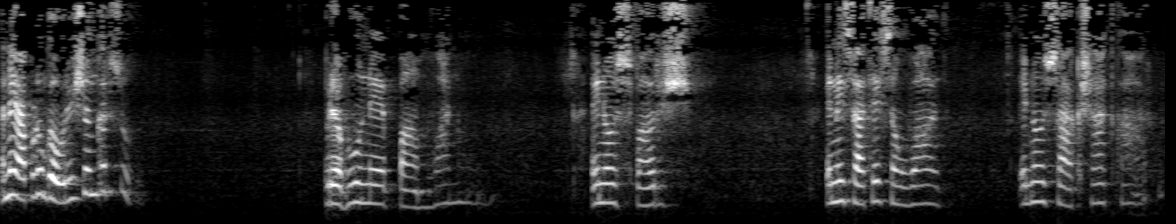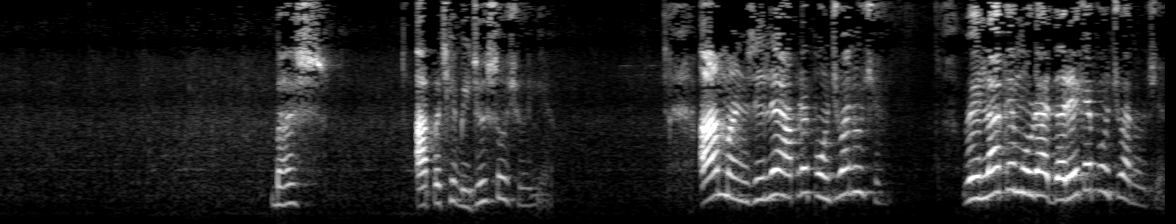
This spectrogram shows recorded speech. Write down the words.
અને આપણું ગૌરીશંકર શું? પ્રભુને પામવાનું. એનો સ્પર્શ, એની સાથે સંવાદ, એનો સાક્ષાત્કાર. બસ, આ પછી બીજું શું જોઈએ? આ મંજિલે આપણે પહોંચવાનું છે. વહેલા કે મોડા, દરેકે પહોંચવાનું છે.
